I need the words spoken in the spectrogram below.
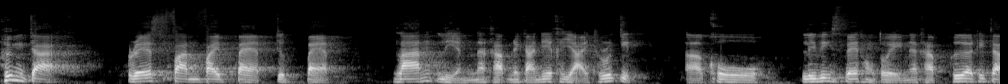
เพิ่งจะ raise fund ไป 8.8 ล้านเหรียญนะครับ ในการที่จะขยายธุรกิจอ่า co living space ของตัวเองนะครับ เพื่อที่จะ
